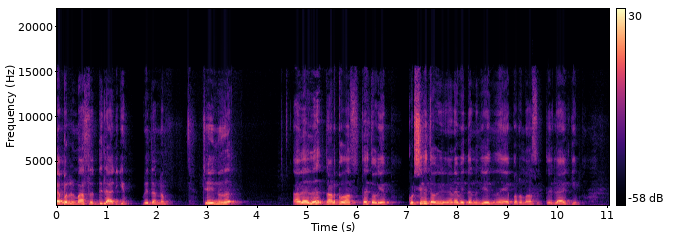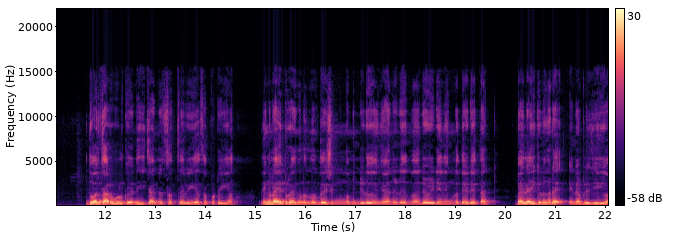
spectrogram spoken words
ഏപ്രിൽ മാസത്തിലായിരിക്കും വിതരണം ചെയ്യുന്നത്. അതായത് നടപ്പ് മാസത്തെ തുകയും കുടിശ്ശിക തുകയും വിതരണം ചെയ്യുന്നത്. ഏപ്രിൽ മാസത്തിലായിരിക്കും. ഇതുപോലത്തെ അറിവുകൾക്ക് വേണ്ടി ഈ ചാനൽ സബ്സ്ക്രൈബ് ചെയ്യുക സപ്പോർട്ട് ചെയ്യുക. നിങ്ങളുടെ അഭിപ്രായങ്ങളും നിർദ്ദേശങ്ങളും കമന്റ് ഇടുക. ഞാനിടുന്നതിന്റെ വീഡിയോ നിങ്ങളെ തേടിയെത്താൻ ബെല്ലൈക്കണും കൂടെ എനേബിൾ ചെയ്യുക.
